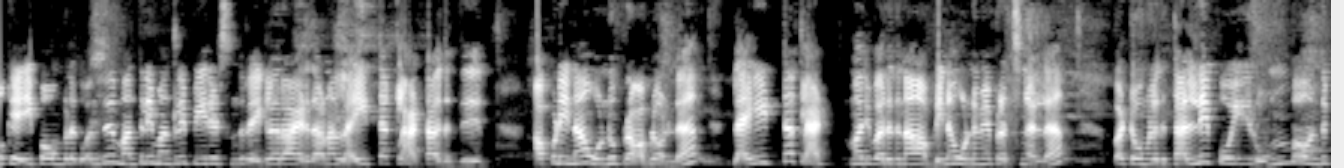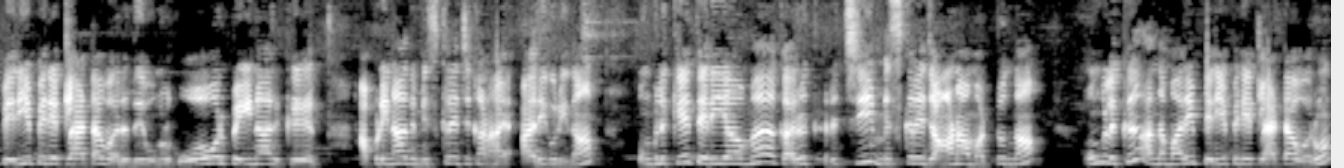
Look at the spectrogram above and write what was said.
ஓகே இப்போ உங்களுக்கு வந்து மந்த்லி மந்த்லி பீரியட்ஸ் வந்து ரெகுலராக ஆகிடுது ஆனால் லைட்டாக கிளாட் ஆகுது. அப்படின்னா ஒன்றும் ப்ராப்ளம் இல்லை. லைட்டாக கிளாட் மாதிரி வருதுன்னா அப்படின்னா ஒன்றுமே பிரச்சனை இல்லை. பட் உங்களுக்கு தள்ளி போய் ரொம்ப வந்து பெரிய பெரிய கிளாட்டாக வருது. உங்களுக்கு ஓவர் பெயினாக இருக்குது அப்படின்னா அது மிஸ்கரேஜுக்கான அறிகுறி தான் உங்களுக்கே தெரியாமல் கரு தரிச்சு மிஸ்கரேஜ் ஆனால் மட்டும்தான் உங்களுக்கு அந்த மாதிரி பெரிய பெரிய கிளாட்டாக வரும்.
